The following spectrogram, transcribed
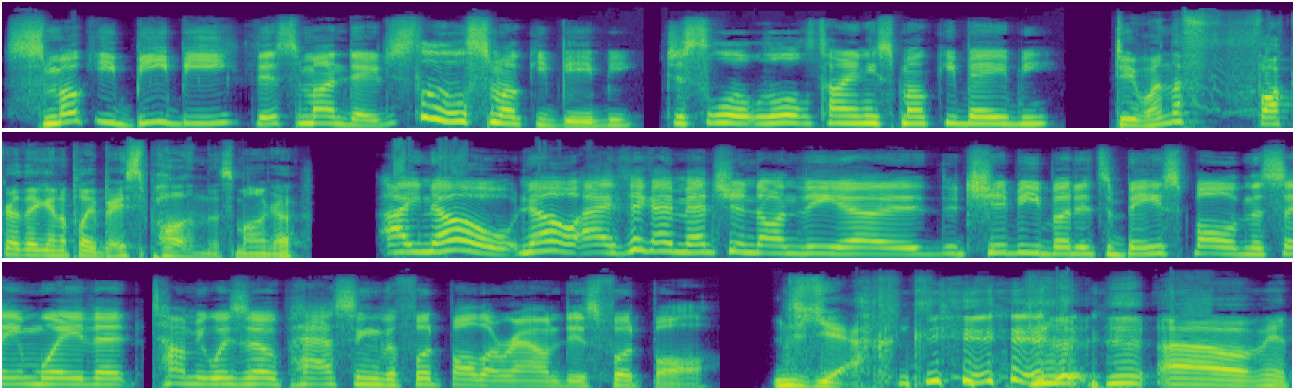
Smokey BB this Monday. Just a little Smokey BB. Just a little, little tiny Smokey baby. Dude, when the fuck are they going to play baseball in this manga? I know. No, I think I mentioned on the uh, the chibi, but it's baseball in the same way that Tommy Wiseau passing the football around is football. Yeah. oh man.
